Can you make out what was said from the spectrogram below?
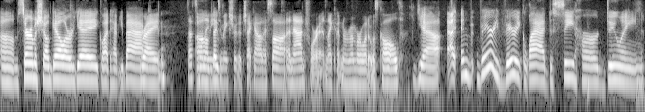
um, sarah michelle gellar yay glad to have you back Right. That's one I Um, need they- to make sure to check out. I saw an ad for it and I couldn't remember what it was called. Yeah, I'm very, very glad to see her doing.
